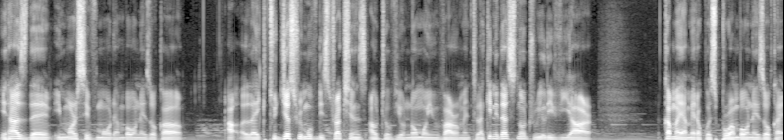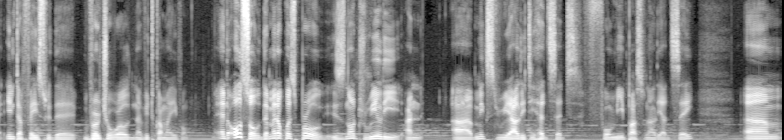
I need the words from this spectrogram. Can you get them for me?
it has the immersive mode ambao unaweza ukawa uh, like to just remove distractions out of your normal environment. Lakini that's not really vr kama ya metaquest pro ambao unaweza uka interface with the virtual world na vitu kama hivyo. And also the MetaQuest Pro is not really an uh, mixed reality headset for me personally I'd say um,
